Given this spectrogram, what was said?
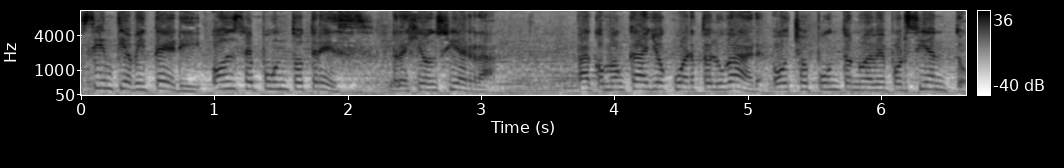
Cintia Viteri, 11.3%, región Sierra. Paco Moncayo, cuarto lugar, 8.9%.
